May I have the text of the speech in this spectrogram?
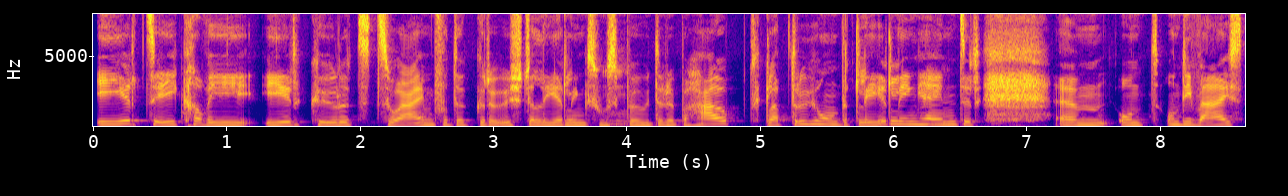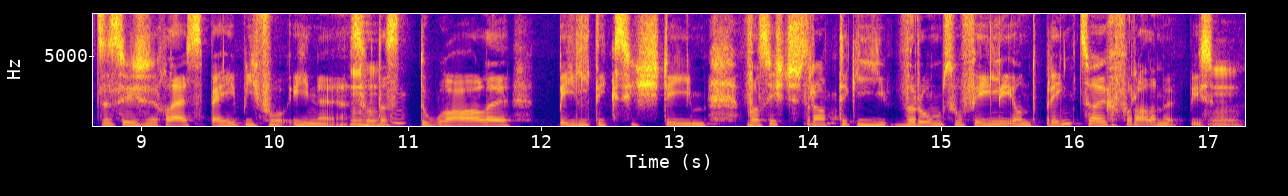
Ihr CKW, ihr gehört zu einem der grössten Lehrlingsausbilder überhaupt. Ich glaube, 300 Lehrlinge haben ihr. Ähm, und, und ich weiss, das ist ein kleines Baby von Ihnen. Mhm. So das duale Bildungssystem. Was ist die Strategie? Warum so viele und bringt es euch vor allem etwas? Mm.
